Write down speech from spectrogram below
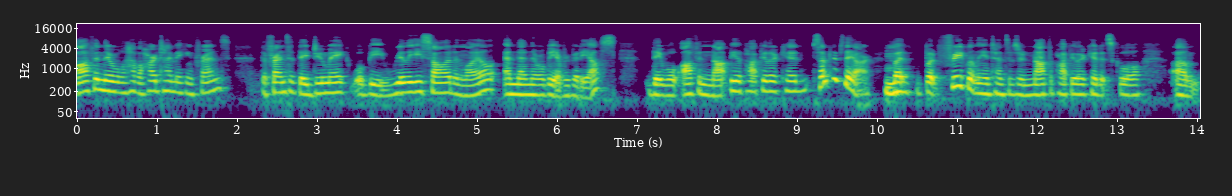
often they will have a hard time making friends. The friends that they do make will be really solid and loyal and then there will be everybody else. They will often not be the popular kid. Sometimes they are Mhm. but but frequently intensives are not the popular kid at school um,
